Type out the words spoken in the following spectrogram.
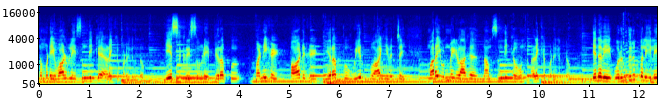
நம்முடைய வாழ்விலே சிந்திக்க அழைக்கப்படுகின்றோம். இயேசு கிறிஸ்துவனுடைய பிறப்பு பணிகள் பாடுகள் இறப்பு உயிர்ப்பு ஆகியவற்றை மறை உண்மைகளாக நாம் சிந்திக்கவும் அழைக்கப்படுகின்றோம். எனவே ஒரு திருப்பலியிலே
